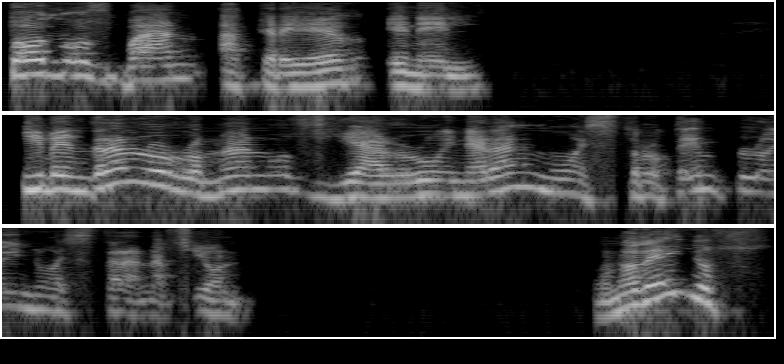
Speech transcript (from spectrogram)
todos van a creer en él. Y vendrán los romanos y arruinarán nuestro templo y nuestra nación. Uno de ellos,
